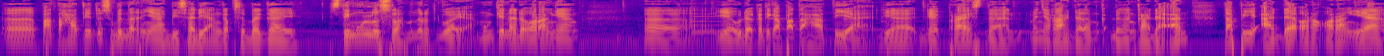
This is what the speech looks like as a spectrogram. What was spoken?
uh, patah hati itu sebenarnya bisa dianggap sebagai stimulus lah menurut gue ya. Mungkin ada orang yang uh, ya udah ketika patah hati ya dia depres dan menyerah dalam dengan keadaan tapi ada orang-orang yang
